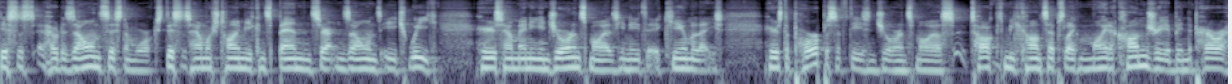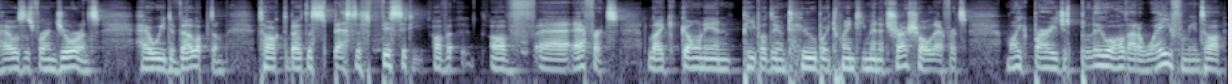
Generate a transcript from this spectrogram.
This is how the zone system works. This is how much time you can spend in certain zones each week. Here's how many endurance miles you need to accumulate. Here's the purpose of these endurance miles. Talk to me concepts like mitochondria being the powerhouses for endurance, how we develop them. Talked about the specificity of of uh, efforts, like going in, people doing two by 20 minute threshold efforts. Mike Barry just blew all that away from me and thought,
